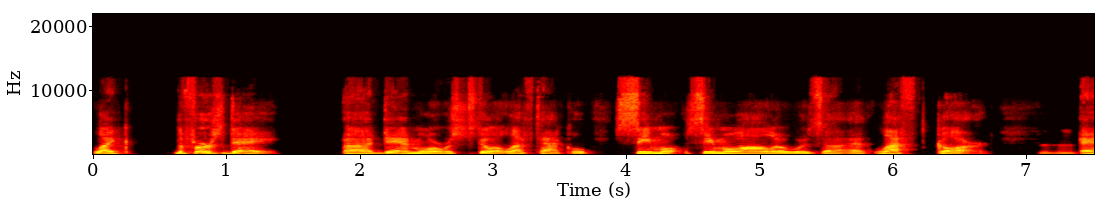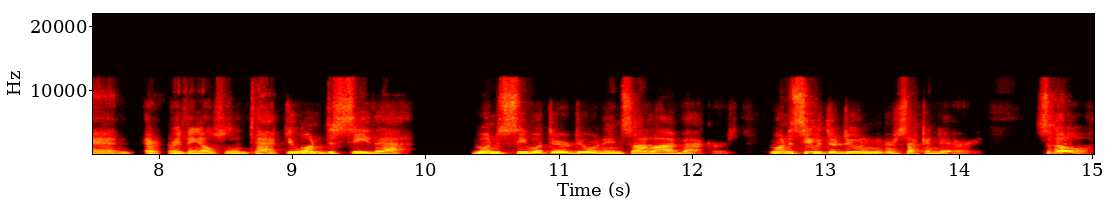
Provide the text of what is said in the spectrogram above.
Like the first day, uh, Dan Moore was still at left tackle. Simo Seumalo was uh, at left guard, mm-hmm. and everything else was intact. You wanted to see that. You wanted to see what they were doing inside linebackers. You wanted to see what they're doing in their secondary. So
